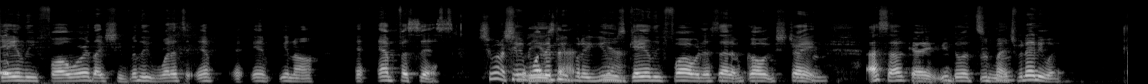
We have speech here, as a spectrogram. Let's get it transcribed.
gaily forward, like she really wanted to, em- em- you know, e- emphasis. She wanted She people to wanted use people that. to use Yeah. gaily forward instead of going straight. Mhm. I said, okay, you're doing too Mhm. much. But anyway,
